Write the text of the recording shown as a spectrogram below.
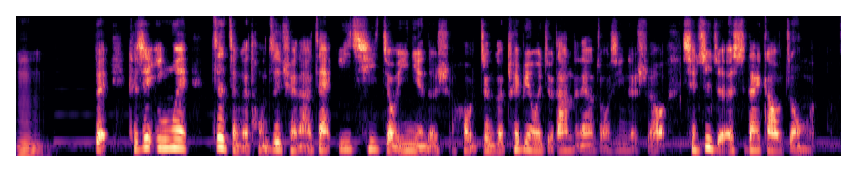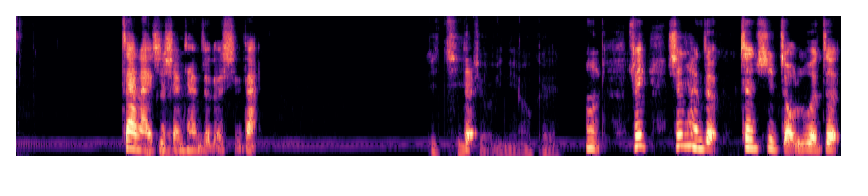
嗯，对。可是因为这整个统治权啊，在一七九一年的时候，整个蜕变为九大能量中心的时候，显示者的时代告终了。再来是生产者的时代。一七九一年，OK。嗯，所以生产者正式走入了这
